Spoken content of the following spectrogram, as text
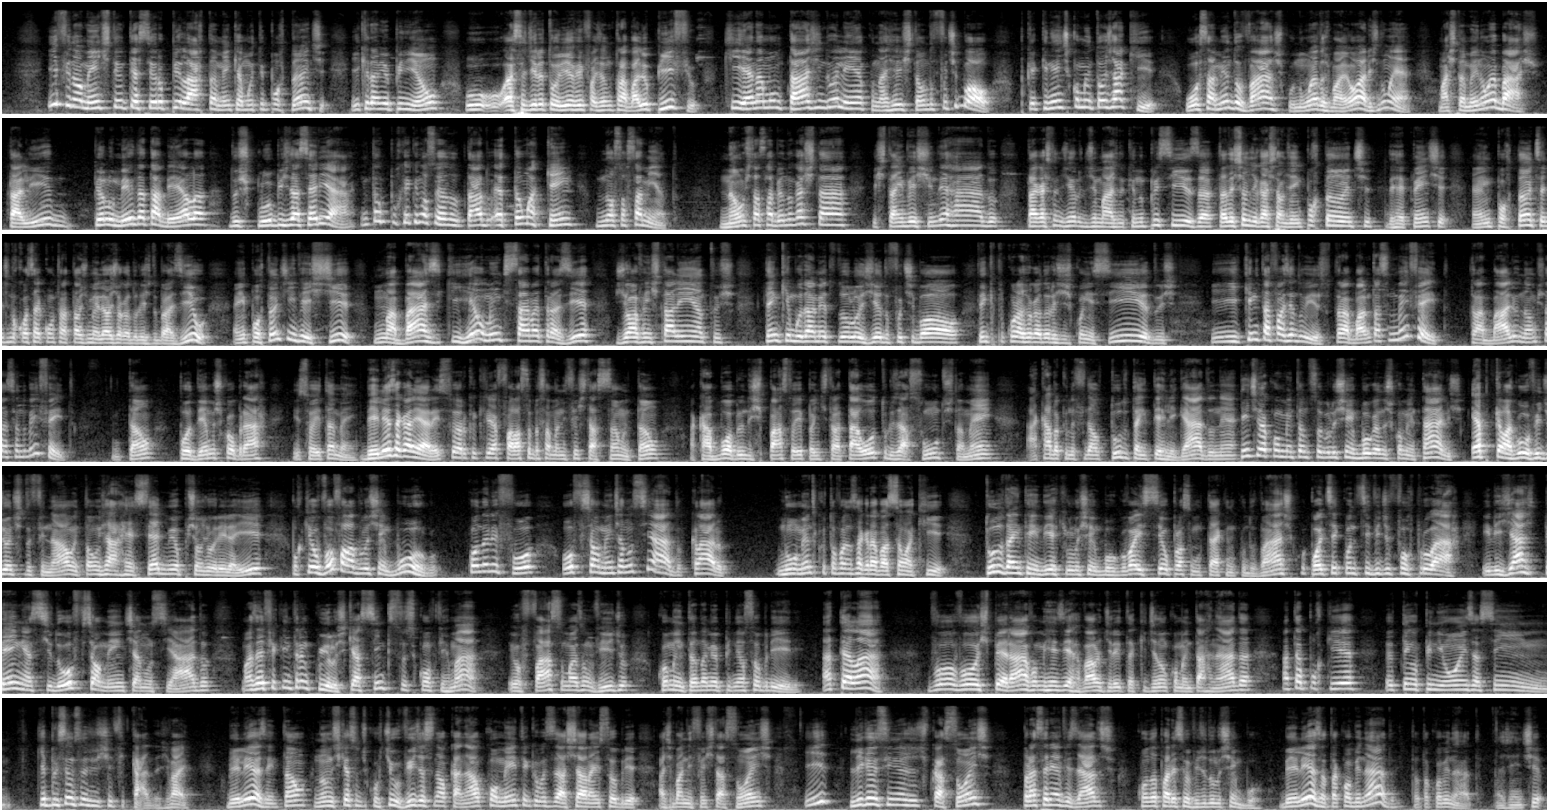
E finalmente tem o terceiro pilar também, que é muito importante e que, na minha opinião, o, essa diretoria vem fazendo um trabalho pífio, que é na montagem do elenco, na gestão do futebol. Porque, que nem a gente comentou já aqui, o orçamento do Vasco não é dos maiores? Não é. Mas também não é baixo. Está ali pelo meio da tabela dos clubes da Série A. Então, por que, que nosso resultado é tão aquém do nosso orçamento? não está sabendo gastar, está investindo errado, está gastando dinheiro demais no que não precisa, está deixando de gastar onde é importante. De repente, é importante, se a gente não consegue contratar os melhores jogadores do Brasil, é importante investir numa base que realmente saiba trazer jovens talentos. Tem que mudar a metodologia do futebol, tem que procurar jogadores desconhecidos. E quem está fazendo isso? O trabalho não está sendo bem feito. O trabalho não está sendo bem feito. Então, podemos cobrar isso aí também. Beleza, galera? Isso era o que eu queria falar sobre essa manifestação, então. Acabou abrindo espaço aí para a gente tratar outros assuntos também. Acaba que no final tudo está interligado, né? Quem estiver comentando sobre o Luxemburgo nos comentários, é porque largou o vídeo antes do final, então já recebe meu puxão de orelha aí, porque eu vou falar do Luxemburgo quando ele for oficialmente anunciado. Claro, no momento que eu estou fazendo essa gravação aqui, tudo dá a entender que o Luxemburgo vai ser o próximo técnico do Vasco. Pode ser que quando esse vídeo for pro ar, ele já tenha sido oficialmente anunciado, mas aí fiquem tranquilos que assim que isso se confirmar, eu faço mais um vídeo comentando a minha opinião sobre ele. Até lá, vou, vou esperar, vou me reservar o direito aqui de não comentar nada, até porque eu tenho opiniões assim que precisam ser justificadas, vai. Beleza? Então, não esqueçam de curtir o vídeo, assinar o canal, comentem o que vocês acharam aí sobre as manifestações e liguem o sininho de notificações para serem avisados quando aparecer o vídeo do Luxemburgo. Beleza? Tá combinado? Então tá combinado. A gente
